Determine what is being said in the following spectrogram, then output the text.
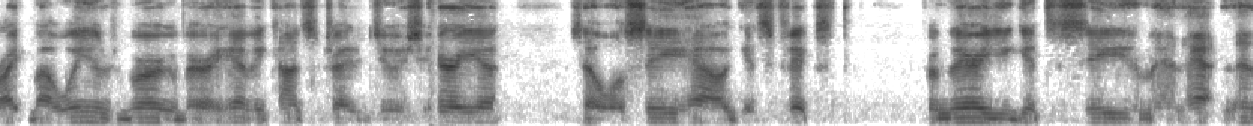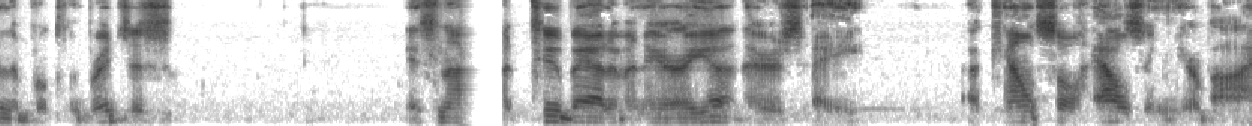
Right by Williamsburg, a very heavy concentrated Jewish area. So we'll see how it gets fixed. From there, you get to see the Manhattan and the Brooklyn bridges. It's not too bad of an area. There's a council housing nearby.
